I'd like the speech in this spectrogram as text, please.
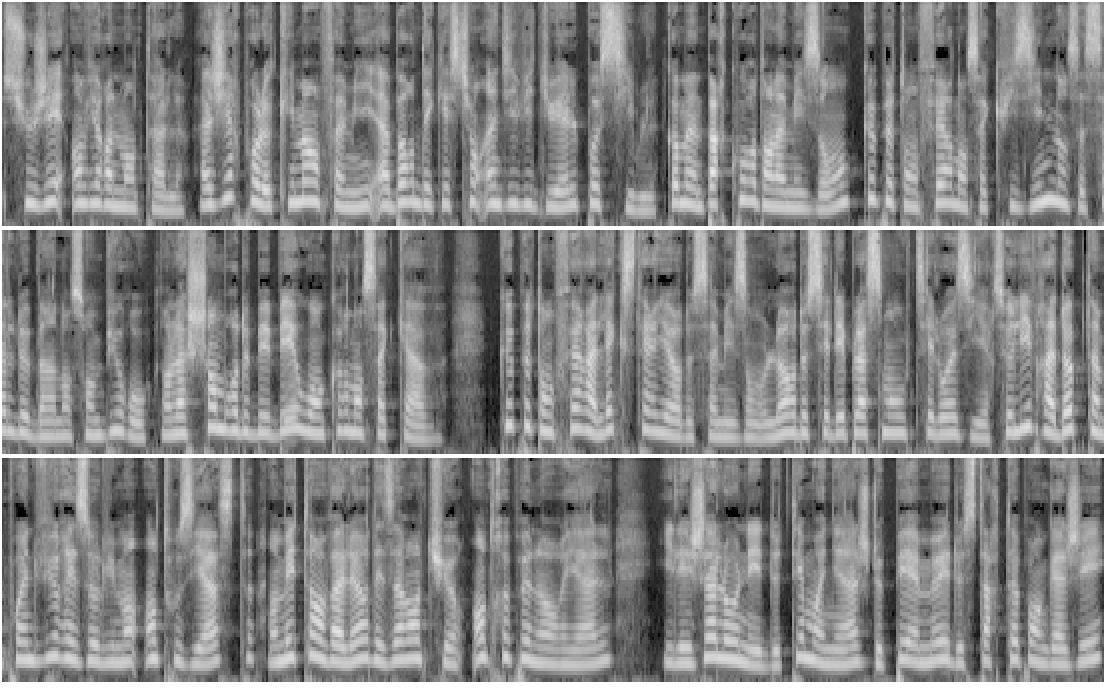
sujet environnemental. Agir pour le climat en famille aborde des questions individuelles possibles, comme un parcours dans la maison, que peut-on faire dans sa cuisine, dans sa salle de bain, dans son bureau, dans la chambre de bébé ou encore dans sa cave? Que peut-on faire à l'extérieur de sa maison, lors de ses déplacements ou de ses loisirs? Ce livre adopte un point de vue résolument enthousiaste en mettant en valeur des aventures entrepreneuriales. Il est jalonné de témoignages de PME et de start-up engagés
